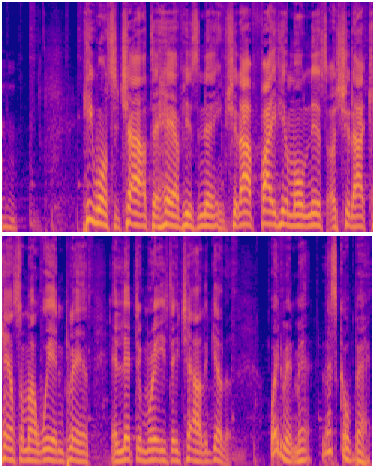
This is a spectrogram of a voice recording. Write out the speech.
Mm-hmm. He wants a child to have his name. Should I fight him on this or should I cancel my wedding plans and let them raise their child together? Wait a minute, man. Let's go back.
